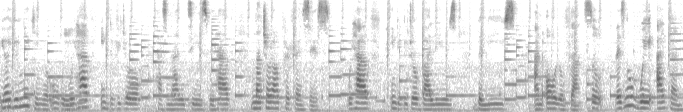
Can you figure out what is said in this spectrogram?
you're unique in your own way we mm-hmm. have individual personalities we have natural preferences we have individual values beliefs and all of that. So there's no way I can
